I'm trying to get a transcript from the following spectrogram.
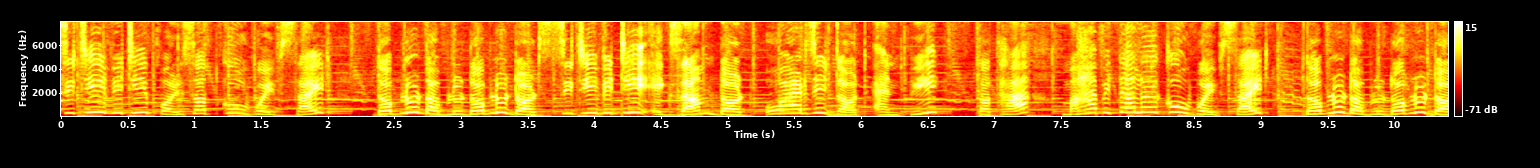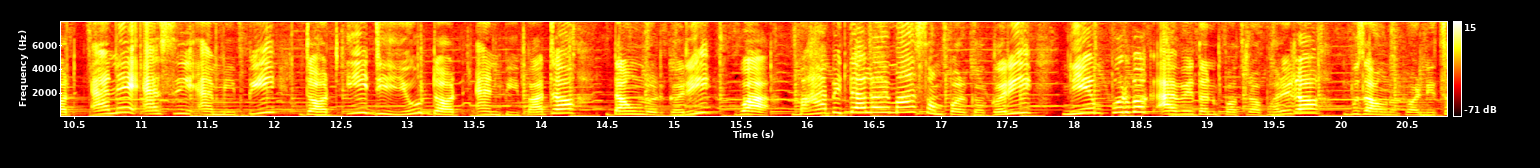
सिटिभिटी परिषदको वेबसाइट डब्लु तथा महाविद्यालयको website W W dot download गरी वा महाविद्यालयमा सम्पर्क गरी नियमपूर्वक आवेदन पत्र भरेर बुझाउनु पर्नेछ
